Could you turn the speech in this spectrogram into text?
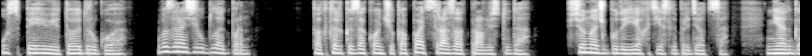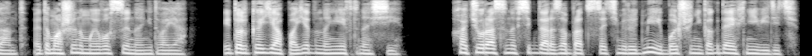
Успею и то, и другое», — возразил Блэкборн. «Как только закончу копать, сразу отправлюсь туда. Всю ночь буду ехать, если придется. Нет, Гант, это машина моего сына, а не твоя. И только я поеду на ней в Теннесси. Хочу раз и навсегда разобраться с этими людьми и больше никогда их не видеть».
